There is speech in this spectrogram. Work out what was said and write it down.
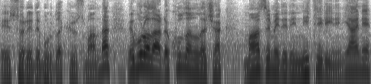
e, söyledi buradaki uzmanlar. Ve buralarda kullanılacak malzemelerin niteliğinin yani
